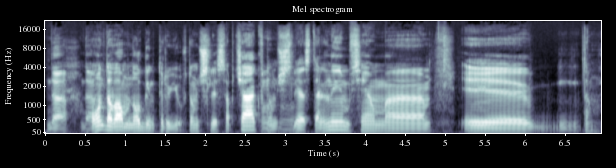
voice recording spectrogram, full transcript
Да, да. Он давал много интервью, в том числе Собчак, в том числе остальным всем э, э, там,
